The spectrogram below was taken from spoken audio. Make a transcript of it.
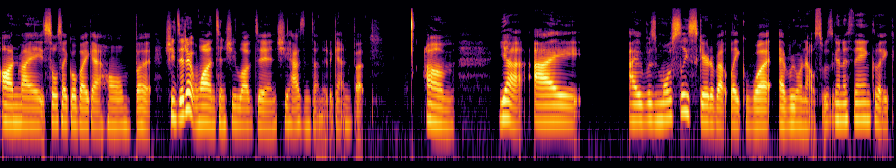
on my Soul Cycle bike at home, but she did it once and she loved it and she hasn't done it again. But um yeah, I I was mostly scared about like what everyone else was going to think. Like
